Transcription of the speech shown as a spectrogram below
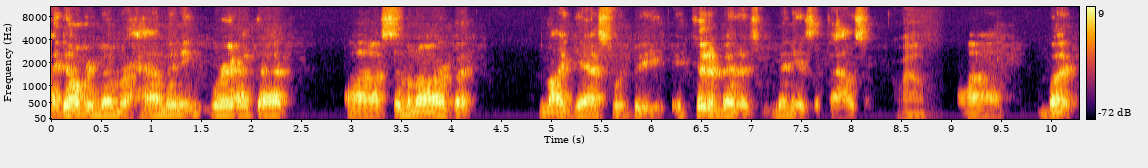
I don't remember how many were at that uh, seminar, but my guess would be it could have been as many as a thousand. Wow. Uh, but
